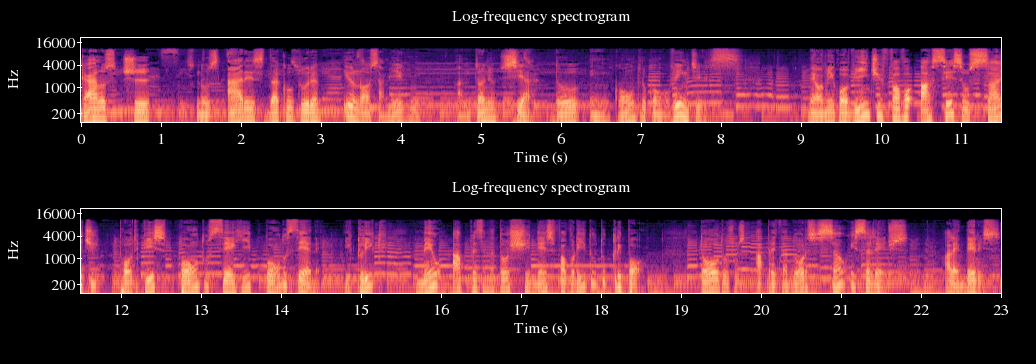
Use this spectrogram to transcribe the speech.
Carlos Shi, nos Ares da Cultura e o nosso amigo Antônio Xia, do Encontro com Ouvintes. Meu amigo ouvinte, favor, acesse o site português.cri.cn e clique Meu apresentador chinês favorito do Cripó. Todos os apresentadores são excelentes. Além deles,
